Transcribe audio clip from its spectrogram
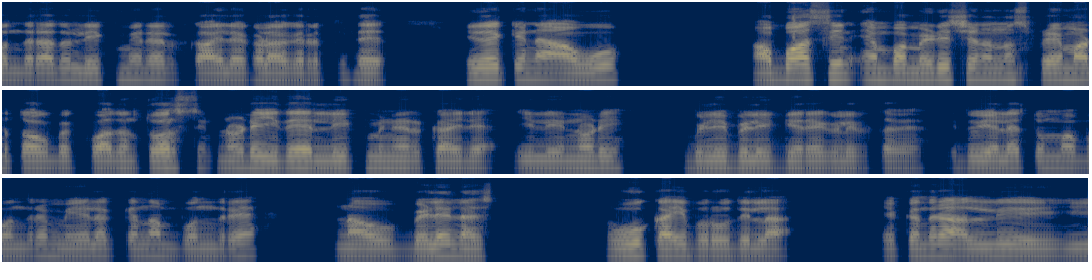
ಬಂದರೆ ಅದು ಲೀಕ್ ಮಿನರ್ ಕಾಯಿಲೆಗಳಾಗಿರುತ್ತದೆ. ಇದಕ್ಕೆ ನಾವು ಅಬಾಸಿನ್ ಎಂಬ ಮೆಡಿಸಿನ್ ಅನ್ನು ಸ್ಪ್ರೇ ಮಾಡ್ತಾ ಹೋಗ್ಬೇಕು. ಅದನ್ನು ತೋರಿಸ್ತೀನಿ. ನೋಡಿ, ಇದೇ ಲೀಕ್ ಮಿನರ್ ಕಾಯಿಲೆ. ಇಲ್ಲಿ ನೋಡಿ ಬಿಳಿ ಬಿಳಿ ಗೆರೆಗಳಿರ್ತವೆ. ಇದು ಎಲೆ ತುಂಬಾ ಬಂದ್ರೆ ಮೇಲಕ್ಕೆನ ಬಂದ್ರೆ ನಾವು ಬೆಳೆ ನಷ್ಟ ಹೂ ಕಾಯಿ ಬರುವುದಿಲ್ಲ ಯಾಕಂದ್ರೆ ಅಲ್ಲಿ ಈ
